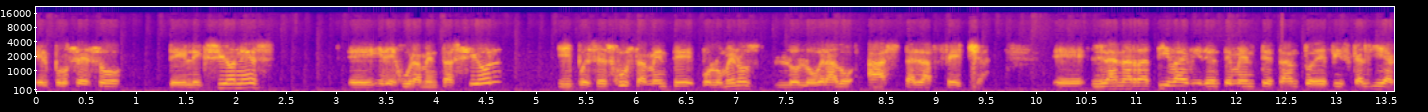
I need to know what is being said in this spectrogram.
el proceso de elecciones y de juramentación y pues es justamente por lo menos lo logrado hasta la fecha. Eh, la narrativa evidentemente tanto de Fiscalía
